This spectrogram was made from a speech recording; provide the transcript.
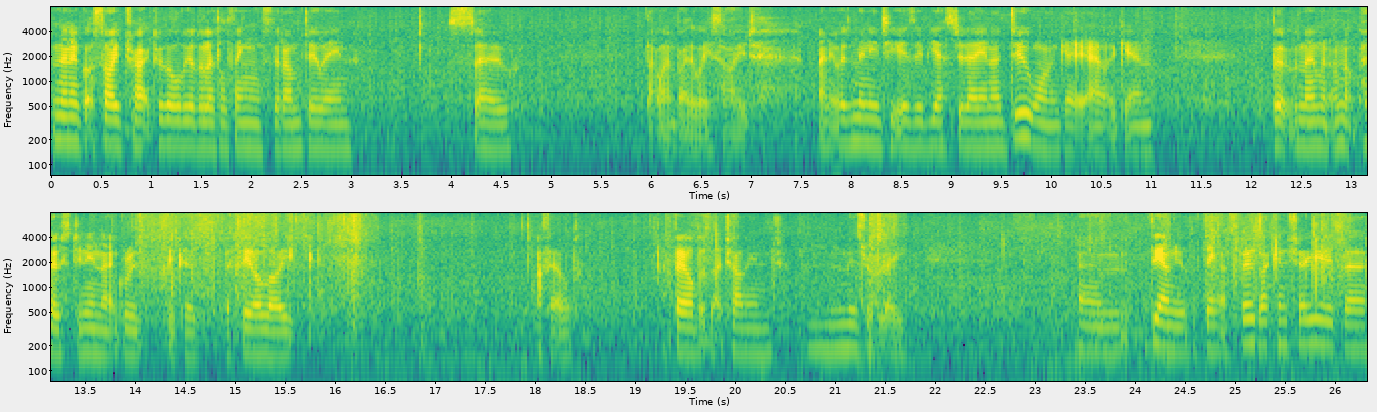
And then I got sidetracked with all the other little things that I'm doing. So that went by the wayside. And it was mini tears of yesterday and I do want to get it out again. But at the moment I'm not posting in that group because I feel like I failed. I failed at that challenge miserably um, the only other thing I suppose I can show you is a,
